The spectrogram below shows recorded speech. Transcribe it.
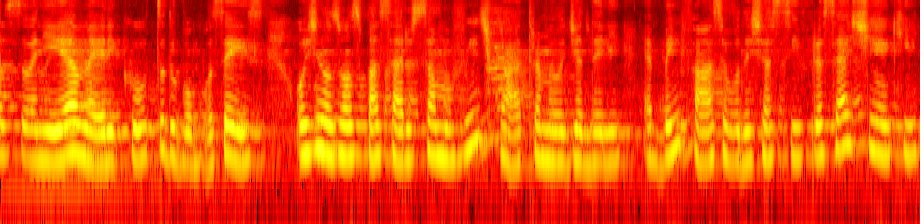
eu sou a Anie Américo, tudo bom com vocês? Hoje nós vamos passar o Salmo 24, a melodia dele é bem fácil, eu vou deixar a cifra certinha aqui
